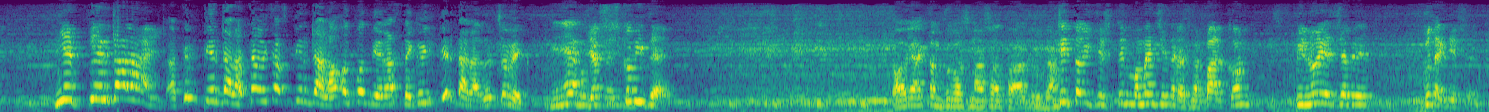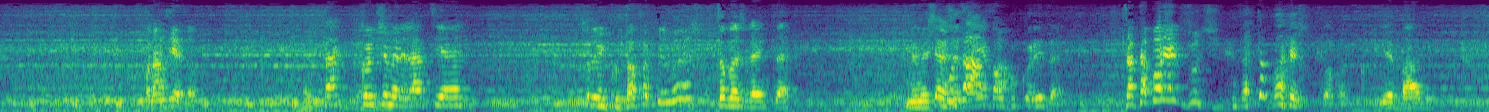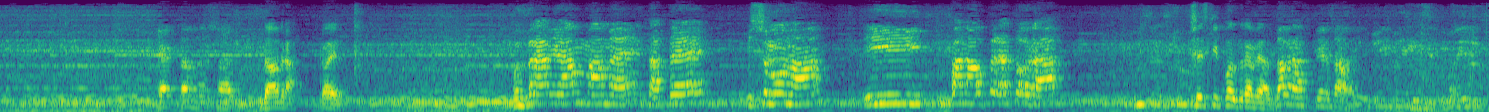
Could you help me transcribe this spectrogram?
Nie wpierdalaj! A ten wpierdala, cały czas wpierdala. On podbiera z tego i wpierdala, no człowiek. Nie, nie, bo Ja tutaj- wszystko widzę. O, jak tam była nasza, ta druga? Ty to idziesz w tym momencie teraz na balkon i pilnujesz, żeby Gudek nie szedł. Bo nam zjedzą. No tak, Kończymy relację. Co ty mi kutasa filmujesz? Co masz w ręce? My myślałem, że Kutasa. zajebał kukurydzę. Za taborek wrzuci! Za parę schował. Jebany. Jak tam nasza... Dobra, koniec. Pozdrawiam mamę, tatę i Szymona i pana operatora. Wszystkich pozdrawiam. Dobra, spierdalaj.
